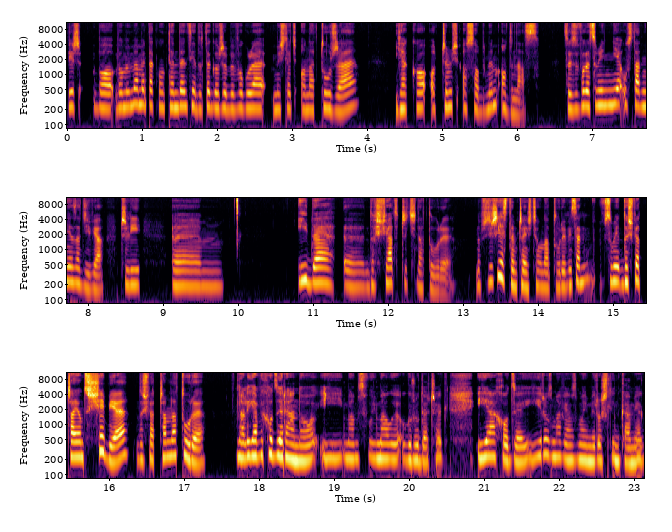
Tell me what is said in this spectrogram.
wiesz, bo, bo my mamy taką tendencję do tego, żeby w ogóle myśleć o naturze jako o czymś osobnym od nas. Co jest w ogóle, co mnie nieustannie zadziwia. Czyli idę y, doświadczyć natury. No przecież jestem częścią natury, więc jak mhm. w sumie doświadczając siebie, doświadczam natury. No ale ja wychodzę rano i mam swój mały ogródeczek i ja chodzę i rozmawiam z moimi roślinkami, jak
